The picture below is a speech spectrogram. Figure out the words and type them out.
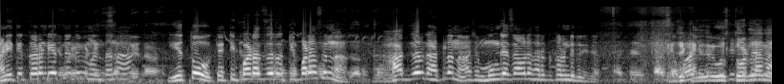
आणि ते करंट येत नाही तुम्ही म्हणता ना? येतो. त्या टिपाडात जर टिपाड असेल ना हात जर घातला ना अशा मुंग्या चावल्यासारखं करंट येतो त्याच्यात. त्याच्याखाली जर ऊस तोडला ना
